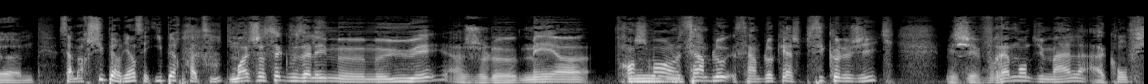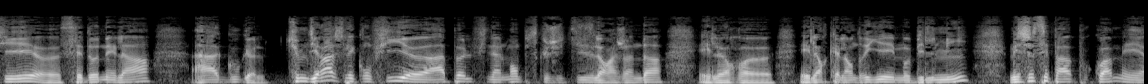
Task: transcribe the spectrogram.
ça marche super bien, c'est hyper pratique. Moi je sais que vous allez me, me huer, hein, je le, mais franchement c'est un, c'est un blocage psychologique mais j'ai vraiment du mal à confier euh, ces données-là à Google. Tu me diras, je les confie euh, à Apple finalement puisque j'utilise leur agenda et leur euh, et leur calendrier MobileMe. Mais je sais pas pourquoi, mais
